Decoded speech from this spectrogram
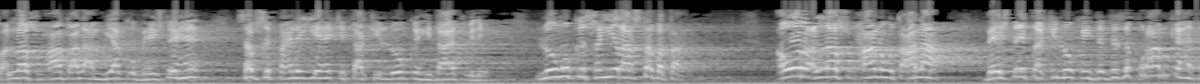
تو اللہ سبحانہ و تعالیٰ انبیاء کو بھیجتے ہیں۔ سب سے پہلے یہ ہے کہ تاکہ لوگ کو ہدایت ملے، لوگوں کو صحیح راستہ بتائے، اور اللہ سبحانہ و تعالیٰ بھیجتے تاکہ لوگ جیسے قرآن کہیں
